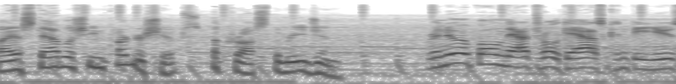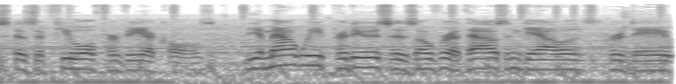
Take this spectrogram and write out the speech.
by establishing partnerships across the region. Renewable natural gas can be used as a fuel for vehicles. The amount we produce is over a thousand gallons per day,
